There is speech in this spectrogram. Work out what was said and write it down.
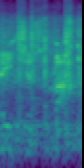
Nature's wrath.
